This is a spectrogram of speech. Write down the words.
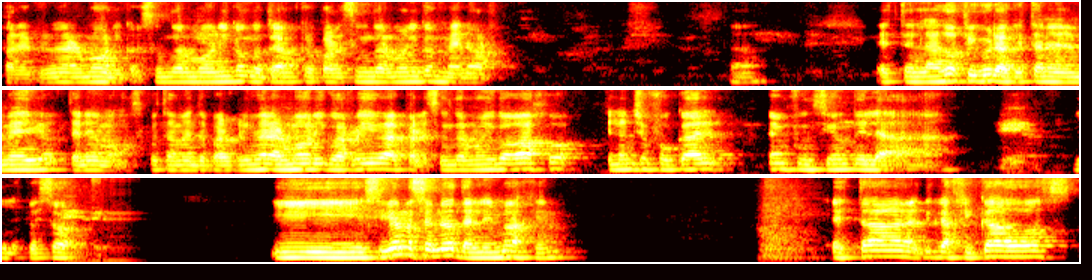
para el primer armónico, el segundo armónico, encontramos que para el segundo armónico es menor. Este, en las dos figuras que están en el medio tenemos justamente para el primer armónico arriba y para el segundo armónico abajo el ancho focal en función de la, del espesor. Y si bien no se nota en la imagen, están graficados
